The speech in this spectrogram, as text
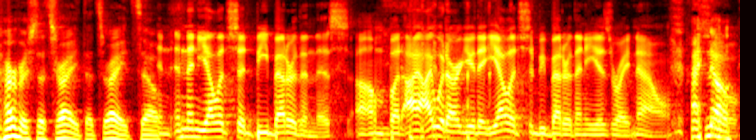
Darvish. That's right. That's right. So and, and then Yelich said, "Be better than this." Um, but I, I would argue that Yelich should be better than he is right now. I know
